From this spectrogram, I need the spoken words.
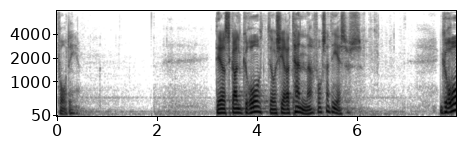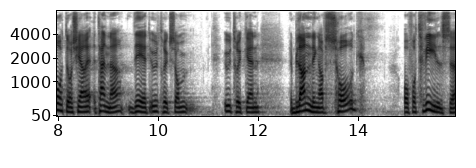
for dem. Dere skal gråte og skjære tenner, fortsatte Jesus. Gråte og skjære tenner det er et uttrykk som uttrykker en blanding av sorg og fortvilelse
